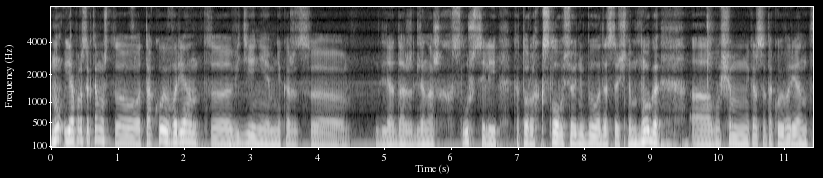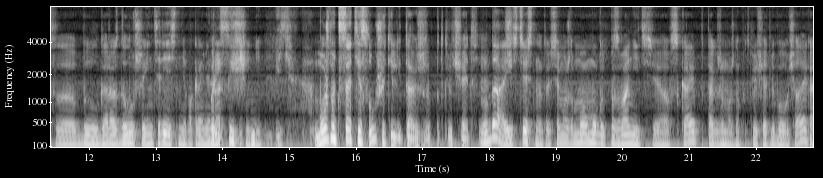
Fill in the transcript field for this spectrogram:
Ну, я просто к тому, что такой вариант э, ведения, мне кажется, для даже для наших слушателей, которых, к слову, сегодня было достаточно много, э, в общем, мне кажется, такой вариант э, был гораздо лучше и интереснее, по крайней мере, насыщенней. Можно, кстати, слушателей также подключать. Ну да, естественно, то есть все можно, мо- могут позвонить э, в Skype, также можно подключать любого человека.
